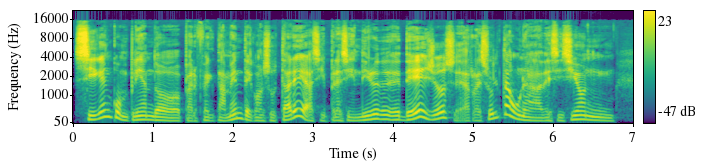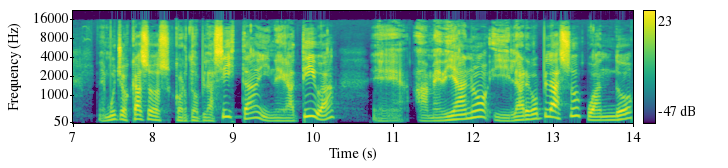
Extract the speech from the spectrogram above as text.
siguen cumpliendo perfectamente con sus tareas y prescindir de, ellos eh, resulta una decisión en muchos casos cortoplacista y negativa eh, a mediano y largo plazo cuando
